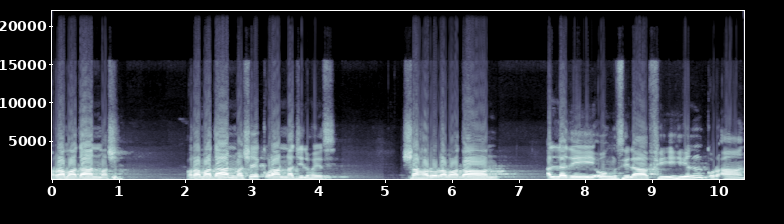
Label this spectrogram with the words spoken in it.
রমাদান মাসে। রমাদান মাসে কোরআন নাজিল হয়েছে। শাহরু রমাদান আল্লাদি উংসিলা ফিহিল কোরআন।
